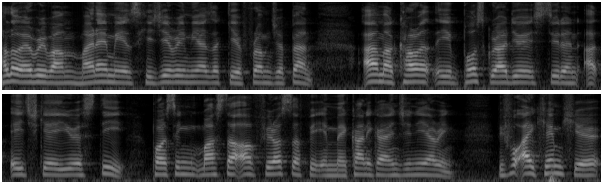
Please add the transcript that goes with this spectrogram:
Hello everyone, my name is Hijiri Miyazaki from Japan. I'm a currently postgraduate student at HKUST, pursuing Master of Philosophy in Mechanical Engineering. Before I came here,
